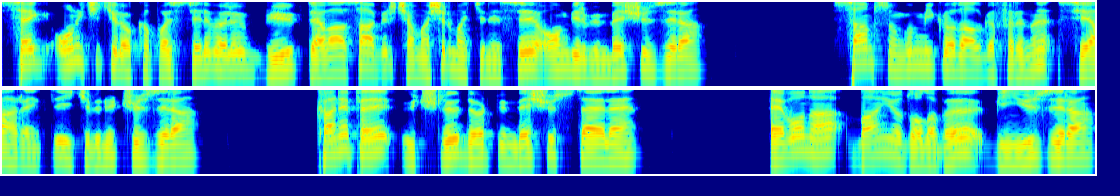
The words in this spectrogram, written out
Seg 12 kilo kapasiteli böyle büyük devasa bir çamaşır makinesi 11.500 lira. Samsung'un mikrodalga fırını siyah renkli 2300 lira. Kanepe üçlü 4500 TL. Evona banyo dolabı 1100 lira.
